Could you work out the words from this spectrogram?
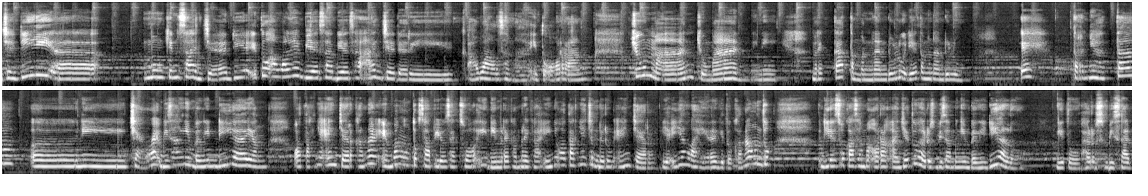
Jadi uh, mungkin saja dia itu awalnya biasa-biasa aja dari awal sama itu orang. Cuman, cuman ini mereka temenan dulu, dia temenan dulu. Eh, ternyata uh, nih cewek bisa ngimbangin dia yang otaknya encer karena emang untuk sapioseksual ini mereka-mereka ini otaknya cenderung encer ya iyalah ya gitu karena untuk dia suka sama orang aja tuh harus bisa mengimbangi dia loh gitu. Harus bisa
